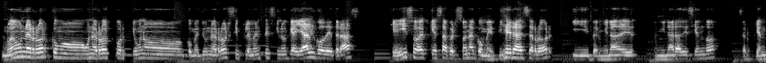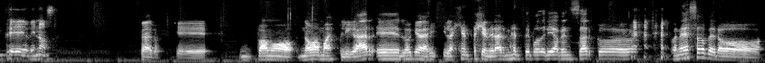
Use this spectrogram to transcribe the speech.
no es un error como un error porque uno cometió un error simplemente, sino que hay algo detrás que hizo que esa persona cometiera ese error y terminara, terminara diciendo serpiente venosa. Claro, que vamos, no vamos a explicar eh, lo que la, gente generalmente podría pensar con, con eso, pero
